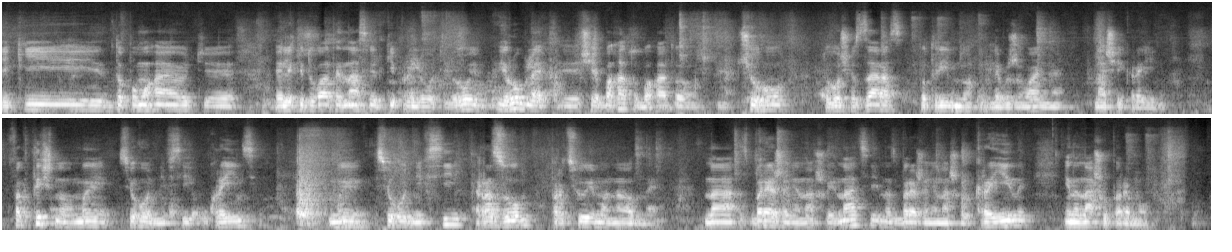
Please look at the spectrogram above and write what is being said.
які допомагають е, ліквідувати наслідки прильотів і роблять е, ще багато-багато чого, того, що зараз потрібно для виживання в нашій країні. Фактично, ми сьогодні всі українці, ми сьогодні всі разом працюємо на одне. На збереження нашої нації, на збереження нашої країни і на нашу перемогу.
